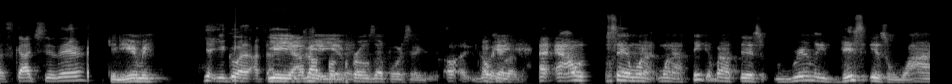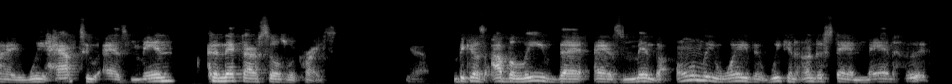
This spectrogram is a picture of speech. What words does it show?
Uh, Scott, you there? can you hear me? Yeah, you go ahead. I- Yeah, yeah, I'm here. Yeah, froze up for a second. Uh, Okay, ahead, I, I was saying when I when I think about this, really, this is why we have to, as men, connect ourselves with Christ. Yeah. Because I believe that as men, the only way that we can understand manhood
